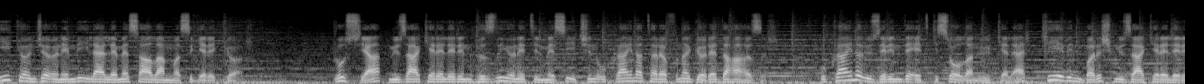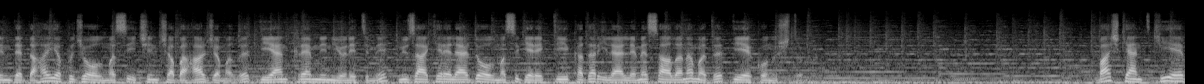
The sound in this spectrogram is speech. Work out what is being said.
ilk önce önemli ilerleme sağlanması gerekiyor. Rusya, müzakerelerin hızlı yönetilmesi için Ukrayna tarafına göre daha hazır. Ukrayna üzerinde etkisi olan ülkeler, Kiev'in barış müzakerelerinde daha yapıcı olması için çaba harcamalı, diyen Kremlin yönetimi, müzakerelerde olması gerektiği kadar ilerleme sağlanamadı, diye konuştu. Başkent Kiev,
